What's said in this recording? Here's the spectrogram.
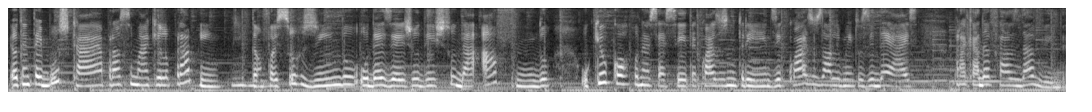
eu tentei buscar aproximar aquilo para mim. Uhum. Então foi surgindo o desejo de estudar a fundo o que o corpo necessita, quais os nutrientes e quais os alimentos ideais para cada fase da vida.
